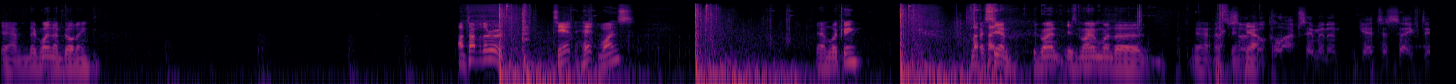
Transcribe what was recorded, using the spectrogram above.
Damn, they went in the building. On top of the roof. See it? Hit once. Yeah, I'm looking. Left I side. see him. He's behind. He's behind one of the. Yeah, I see him. Circle Yeah. collapse imminent. Get to safety.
